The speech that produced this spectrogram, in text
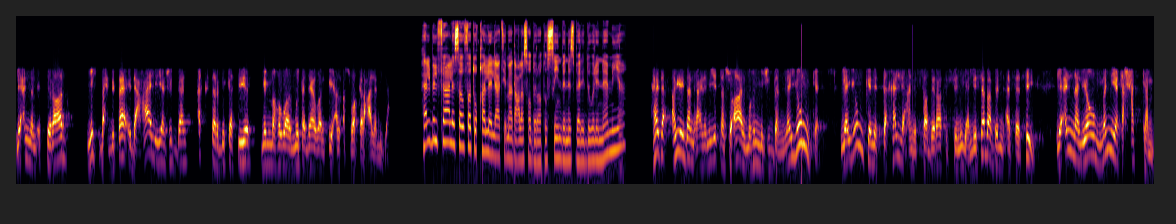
لأن الاقتراض يصبح بفائدة عالية جدا أكثر بكثير مما هو متداول في الأسواق العالمية. هل بالفعل سوف تقلل الاعتماد على صادرات الصين بالنسبة للدول النامية؟ هذا أيضا إعلاميتنا سؤال مهم جدا. لا يمكن لا يمكن التخلي عن الصادرات الصينيه لسبب أساسي لأن اليوم من يتحكم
